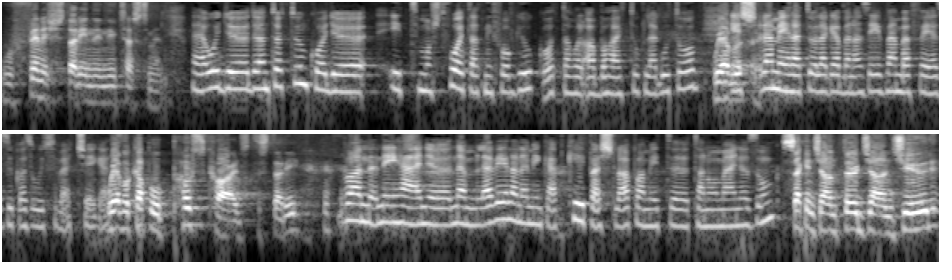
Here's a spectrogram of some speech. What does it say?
we'll finish studying the New Testament. De úgy döntöttünk, hogy itt most folytatni fogjuk, ott, ahol abba hagytuk legutóbb, have a- és remélhetőleg ebben az évben befejezzük az új szövetséget. We have a couple postcards to study. Van néhány nem levél, hanem inkább képeslap, amit tanulmányozunk. Second John, Third John, Jude,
